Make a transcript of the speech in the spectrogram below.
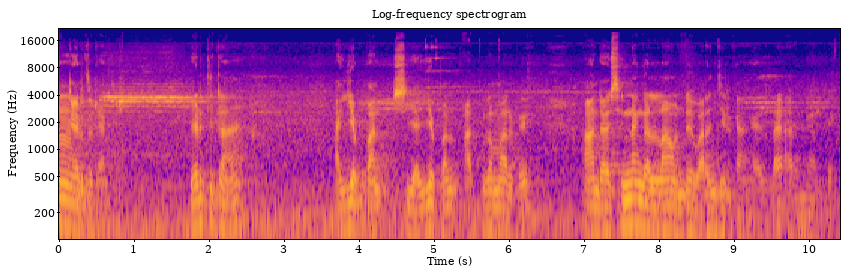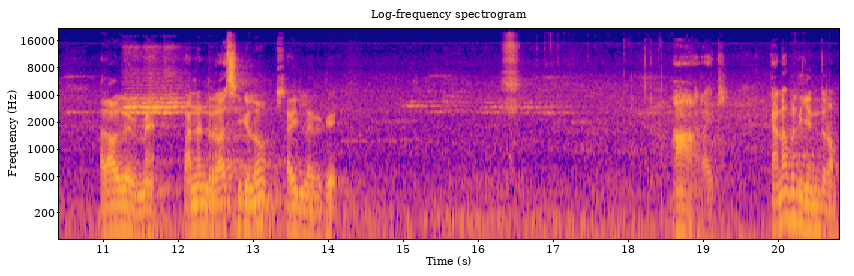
ம் எடுத்துட்டேன். எடுத்துட்டேன். ஐயப்பன் ஸ்ரீ ஐயப்பன் அற்புதமாக இருக்குது அந்த சின்னங்கள்லாம் வந்து வரைஞ்சிருக்காங்க அதில் அருமையாக இருக்குது அதாவது மே பன்னெண்டு ராசிகளும் சைடில் இருக்குது ஆ ரைட் கணபதி எந்திரம்.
